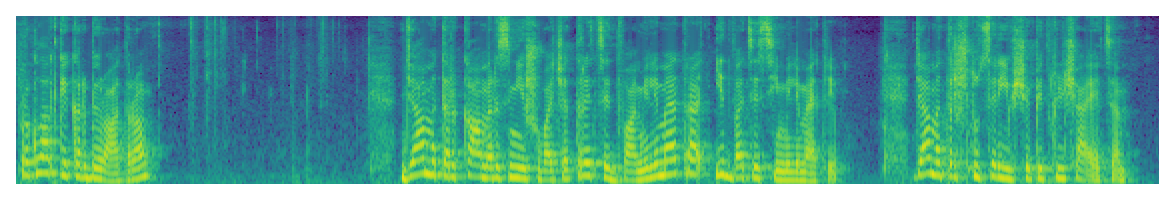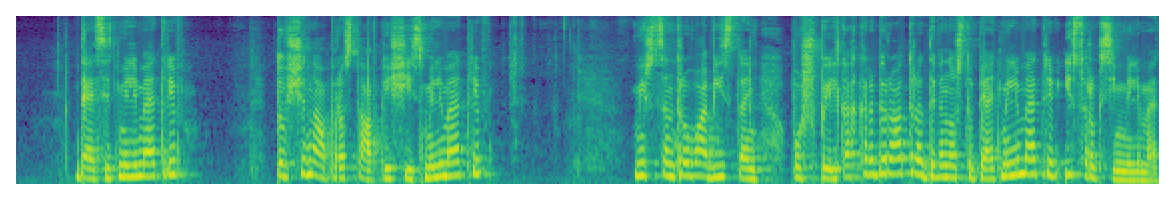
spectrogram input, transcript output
прокладки карбюратора. Діаметр камер змішувача 32 мм і 27 мм. Діаметр штуцерів, що підключається 10 мм. Товщина проставки 6 мм. Міжцентрова відстань по шпильках карбюратора 95 мм і 47 мм.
